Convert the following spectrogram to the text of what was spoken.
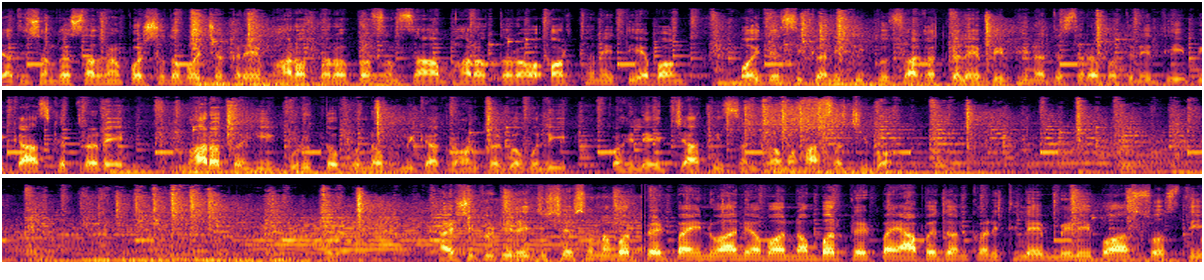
জাতিসংঘ সাধারণ পরিষদ বৈঠকরে ভারতর প্রশংসা ভারতর অর্থনীতি এবং বৈদেশিক নীতিকে স্বাগত কলে বিভিন্ন দেশের প্রতিনিধি বিকাশ ক্ষেত্রে ভারত হি গুরুত্বপূর্ণ ভূমিকা গ্রহণ করব বলে কহিলেন জাতিসংঘ মহাসচিব हाइसिक्युरी रेज्रेसन नम्बर नुआ नियम नम्बर प्लेट पनि आवेदन गरिबिस्वस्ति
